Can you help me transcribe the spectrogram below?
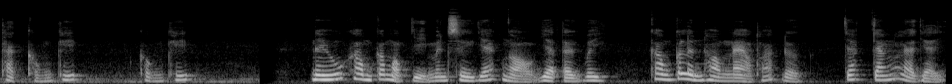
Thật khủng khiếp, khủng khiếp. Nếu không có một vị minh sư giác ngộ và từ bi, không có linh hồn nào thoát được, chắc chắn là vậy.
